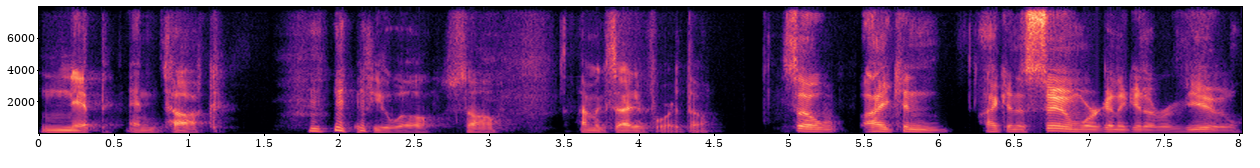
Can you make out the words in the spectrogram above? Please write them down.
nip and tuck, if you will. So I'm excited for it, though. so I can I can assume we're gonna get a review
